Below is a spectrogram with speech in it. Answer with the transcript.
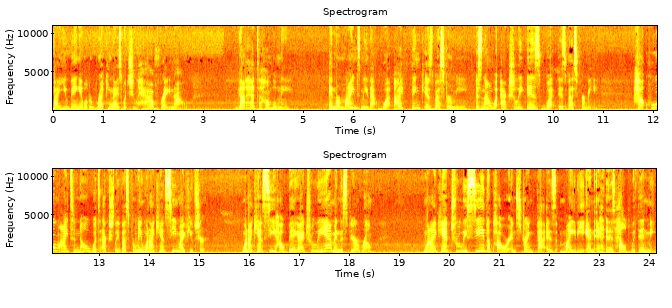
by you being able to recognize what you have right now. God had to humble me and reminds me that what I think is best for me is not what actually is what is best for me. How, who am I to know what's actually best for me when I can't see my future? When I can't see how big I truly am in the spirit realm? When I can't truly see the power and strength that is mighty and is held within me?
